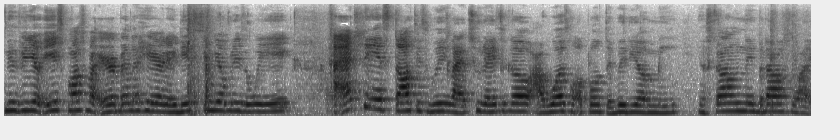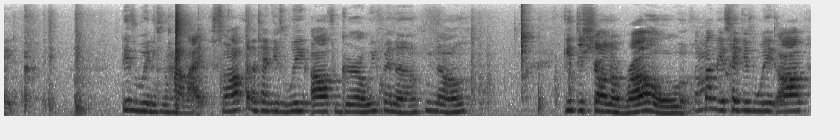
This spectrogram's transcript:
This video is sponsored by Arabella Hair. They did send me over this wig. I actually installed this wig like two days ago. I was going to upload the video of me installing it, but I was like, this wig needs some highlights. So I'm going to take this wig off, girl. We finna, you know, get this show on the road. I'm about to take this wig off.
